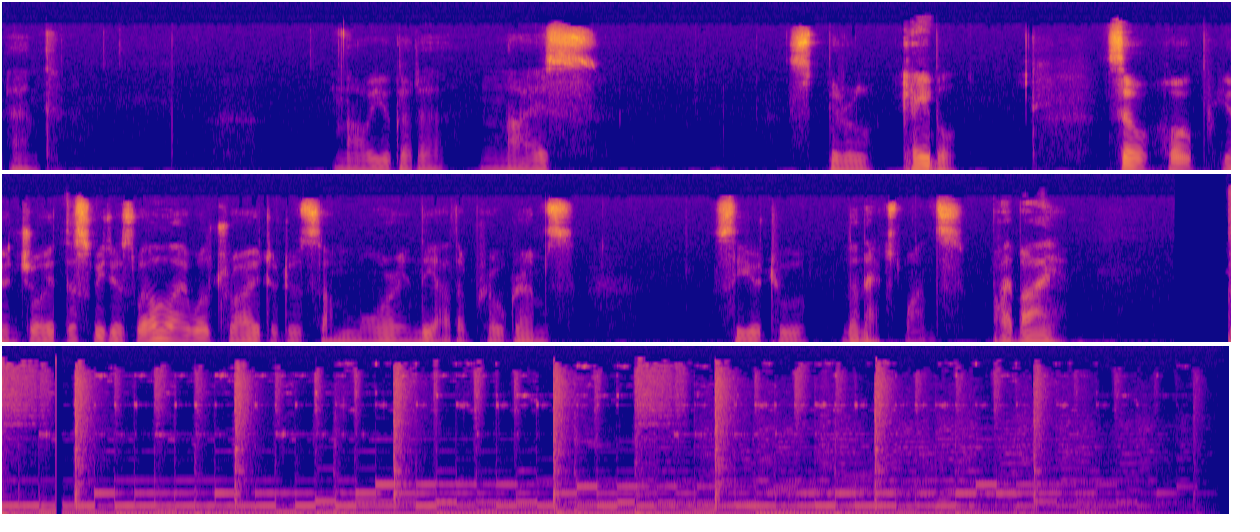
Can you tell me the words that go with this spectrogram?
and now you got a nice spiral cable. So hope you enjoyed this video as well. I will try to do some more in the other programs. See you to the next ones. Bye bye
